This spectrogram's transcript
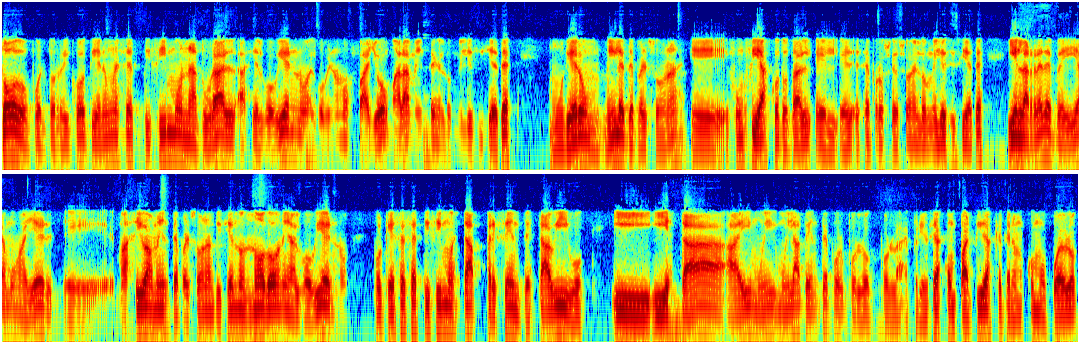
todo Puerto Rico tiene un escepticismo natural hacia el gobierno. El gobierno nos falló malamente en el 2017. Murieron miles de personas. Eh, fue un fiasco total el, ese proceso en el 2017. Y en las redes veíamos ayer eh, masivamente personas diciendo no done al gobierno, porque ese escepticismo está presente, está vivo y, y, está ahí muy muy latente por por, lo, por las experiencias compartidas que tenemos como pueblo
